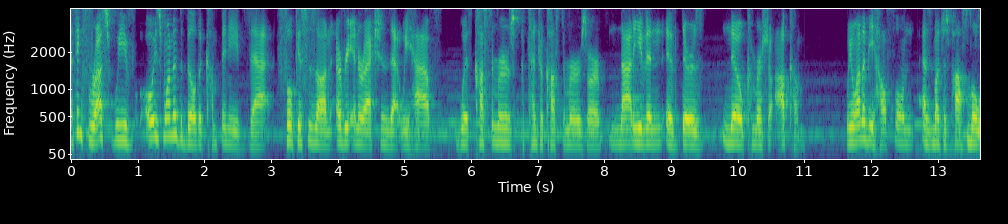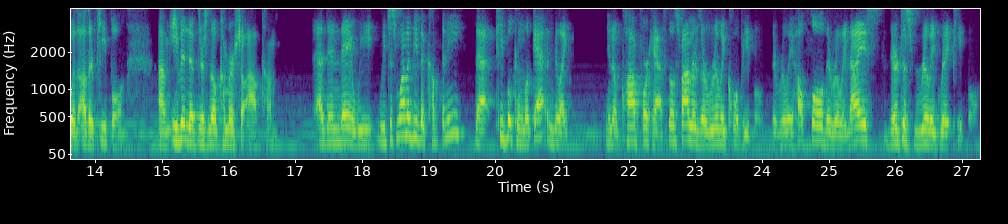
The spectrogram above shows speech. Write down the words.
I think for us, we've always wanted to build a company that focuses on every interaction that we have with customers, potential customers, or not even if there's no commercial outcome. We want to be helpful as much as possible with other people, um, even if there's no commercial outcome. At the end of the day, we, we just want to be the company that people can look at and be like, you know, Cloud Forecast, those founders are really cool people. They're really helpful. They're really nice. They're just really great people.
